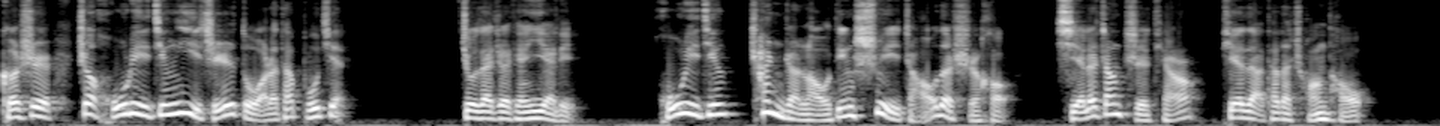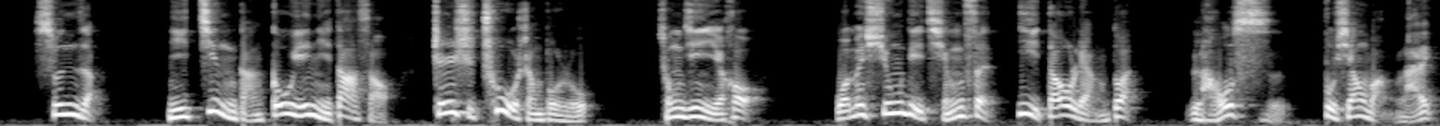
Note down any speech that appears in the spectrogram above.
可是这狐狸精一直躲着他不见。就在这天夜里。狐狸精趁着老丁睡着的时候，写了张纸条贴在他的床头：“孙子，你竟敢勾引你大嫂，真是畜生不如！从今以后，我们兄弟情分一刀两断，老死不相往来。”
